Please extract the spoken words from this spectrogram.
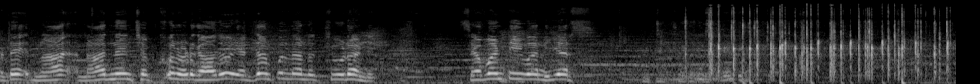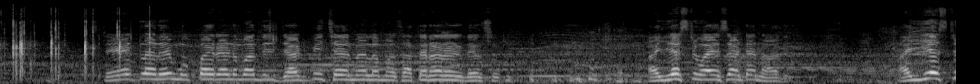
అంటే నా నాది నేను చెప్పుకున్నాడు కాదు ఎగ్జాంపుల్ నన్ను చూడండి. సెవెంటీ వన్ ఇయర్స్ స్టేట్లోనే ముప్పై రెండు మంది జడ్పీ చైర్మన్లు మా సత్యనారాయణ తెలుసు. హయ్యెస్ట్ వయసు అంటే నాది. హయ్యెస్ట్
